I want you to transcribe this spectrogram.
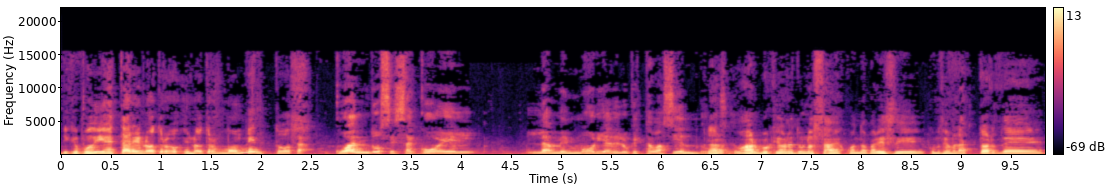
De que podéis estar en otros, en otros momentos. O sea, ¿cuándo se sacó él la memoria de lo que estaba haciendo? Claro, O sea, ahora, porque ahora tú no sabes cuando aparece. ¿Cómo se llama el actor de.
